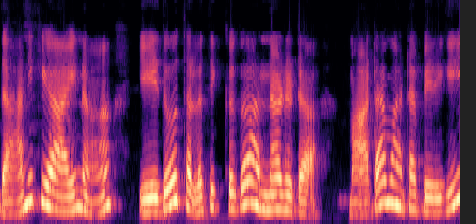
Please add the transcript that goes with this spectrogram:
దానికి ఆయన ఏదో తలతిక్కగా అన్నాడట. మాట మాట పెరిగి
